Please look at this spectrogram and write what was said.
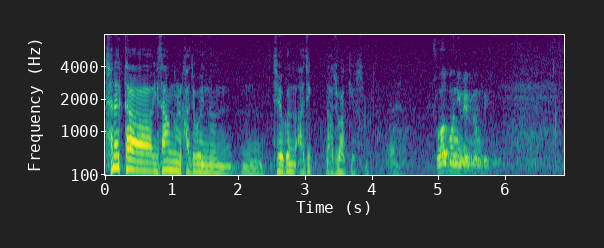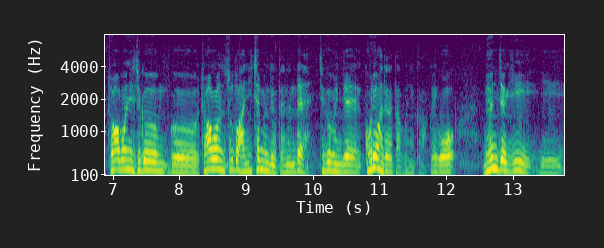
천 헥타 이상을 가지고 있는 음, 지역은 아직 나주밖에 없습니다. 조합원이 몇 명 되십니까? 조합원이 지금 그 조합원 수도 한 2천 명 정도 됐는데 지금은 이제 고령화 되겠다 보니까 그리고 면적이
